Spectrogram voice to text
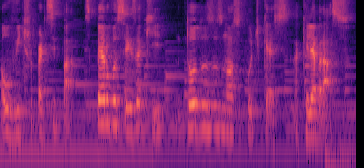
ouvinte para participar. Espero vocês aqui todos os nossos podcasts. Aquele abraço.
